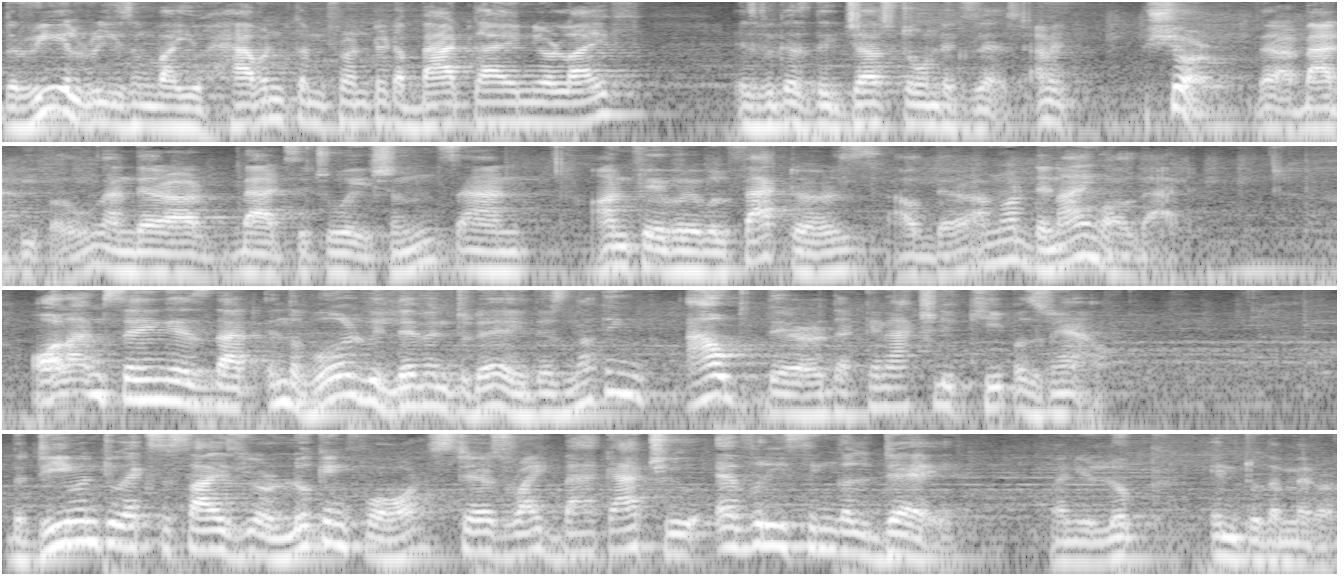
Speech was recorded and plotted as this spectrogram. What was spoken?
The real reason why you haven't confronted a bad guy in your life is because they just don't exist. I mean, sure, there are bad people and there are bad situations and unfavorable factors out there. I'm not denying all that. All I'm saying is that in the world we live in today, there's nothing out there that can actually keep us down. The demon to exercise you're looking for stares right back at you every single day when you look into the mirror.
